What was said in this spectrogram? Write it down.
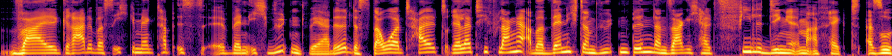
Weil gerade was ich gemerkt habe, ist, äh, wenn ich wütend werde, das dauert halt relativ lange, aber wenn ich dann wütend bin, dann sage ich halt viele Dinge im Affekt. Also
